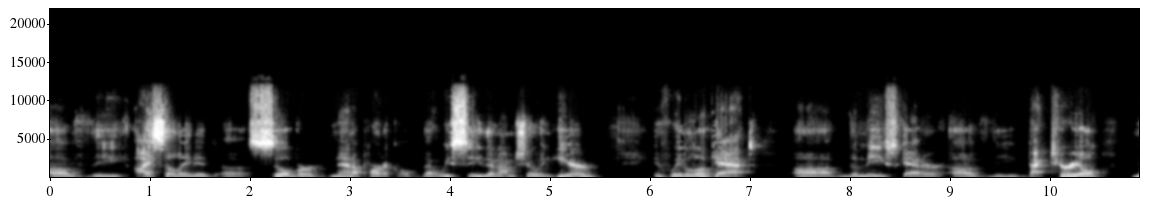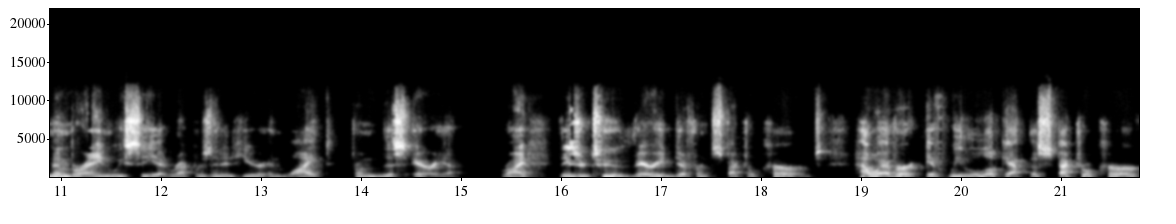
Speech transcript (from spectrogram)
of the isolated uh, silver nanoparticle that we see that I'm showing here. If we look at uh, the Mie scatter of the bacterial membrane, we see it represented here in white from this area, right? These are two very different spectral curves. However, if we look at the spectral curve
